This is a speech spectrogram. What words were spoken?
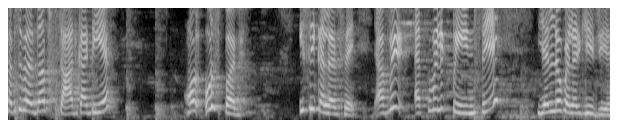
सबसे पहले तो आप स्टार काटिए और उस पर इसी कलर से या फिर एक्विलिक पेंट से येलो कलर कीजिए।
